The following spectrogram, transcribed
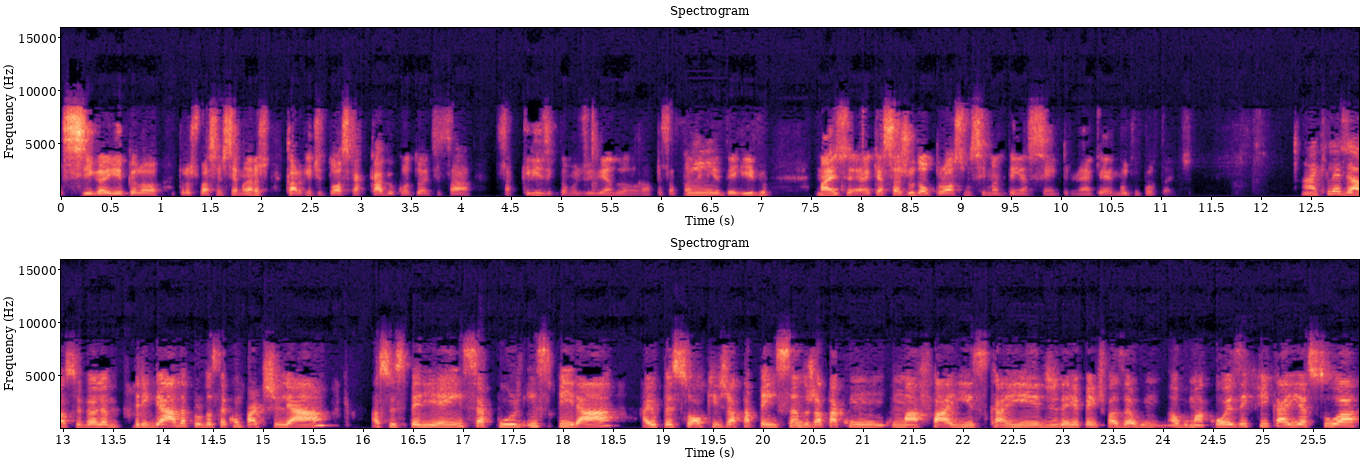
siga aí pela, pelas próximas semanas. Claro que a gente torce que acabe o quanto antes essa, essa crise que estamos vivendo, essa pandemia terrível, mas é que essa ajuda ao próximo se mantenha sempre, né? que é muito importante. Ai, que legal, Silvia. Olha, obrigada por você compartilhar a sua experiência, por inspirar aí o pessoal que já está pensando, já está com, com uma faísca aí de de repente fazer algum, alguma coisa e fica aí a sua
